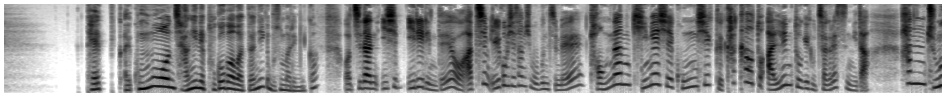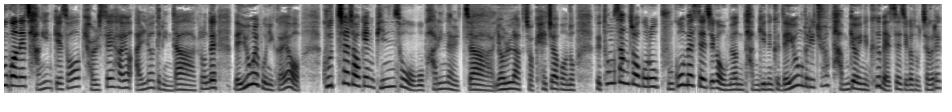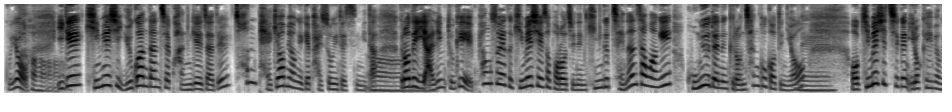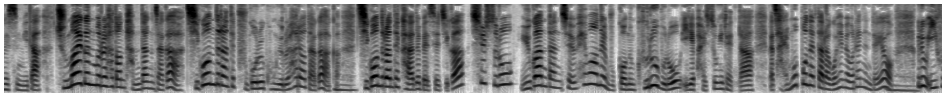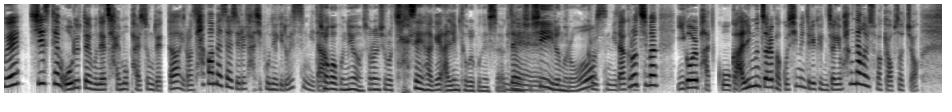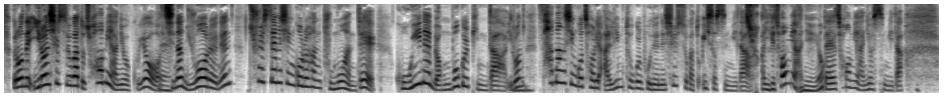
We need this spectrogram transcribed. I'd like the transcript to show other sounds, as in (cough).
대 아니, 공무원 장인의 부고가 왔다니 이게 무슨 말입니까? 어, 지난 21일인데요. 아침 7시 35분쯤에 경남 김해시의 공식 그 카카오톡 알림톡이 도착을 했습니다. 한 주무관의 장인께서 별세하여 알려드린다. 그런데 내용을 보니까요. 구체적인 빈소, 뭐 발인 날짜, 연락처, 계좌번호, 그 통상적으로 부고 메시지가 오면 담기는 그 내용들이 쭉 담겨 있는 그 메시지가 도착을 했고요. 이게 김해시 유관단체 관계자 들 1,100여 명에게 발송이 됐습니다. 아. 그런데 이 알림톡이 평소에 그 김해시에서 벌어지는 긴급 재난 상황이 공유되는 그런 창구거든요. 네. 어, 김해시 측은 이렇게 해명했습니다. 주말 근무를 하던 담당자가 직원들한테 부고를 공유를 하려다가 그러니까 음. 직원들한테 가야 될 메시지가 실수로 유관단체 회원을 묶어놓은 그룹으로 이게 발송이 됐다. 그러니까 잘못 보냈다라고 해명을 했는데요. 음. 그리고 이후에 시스템 오류 때문에 잘못 발송됐다. 이런 사과 메시지를 다시 보내기도 했습니다. 저거군요. 저런 식으로 자세하게 알림톡을 보냈어요. 김혜 씨, 네. 씨 이름으로. 그렇습니다. 그렇지만 이걸 받고 그러니까 알림 문자를 받고 시민들이 굉장히 황당할 수밖에 없었죠. 그런데 이런 실수가 또 처음이 아니었고요. 네. 지난 6월에는 출생 신고를 한 부모한테 고인의 명복을 빈다 이런 음. 사망 신고 처리 알림톡을 보내는 실수가 또 있었습니다. 아, 이게 처음이 아니에요? 네, 처음이 아니었습니다.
